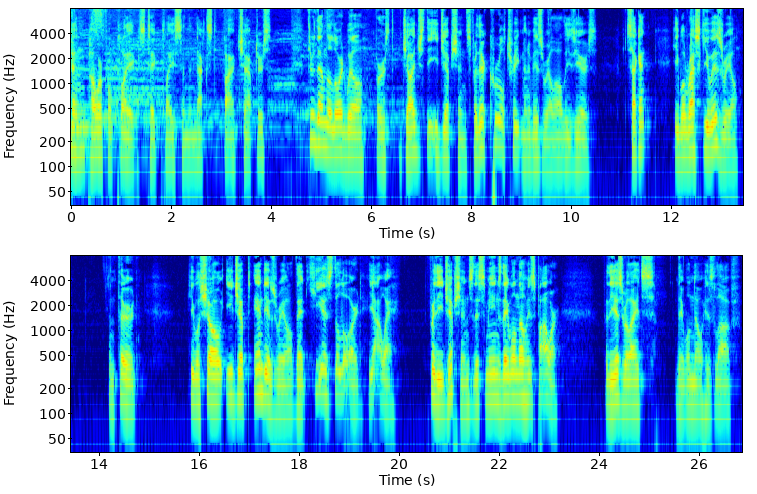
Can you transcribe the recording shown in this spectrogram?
Ten powerful plagues take place in the next five chapters. Through them, the Lord will first judge the Egyptians for their cruel treatment of Israel all these years. Second, he will rescue Israel. And third, he will show Egypt and Israel that he is the Lord, Yahweh. For the Egyptians, this means they will know his power. For the Israelites, they will know his love.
